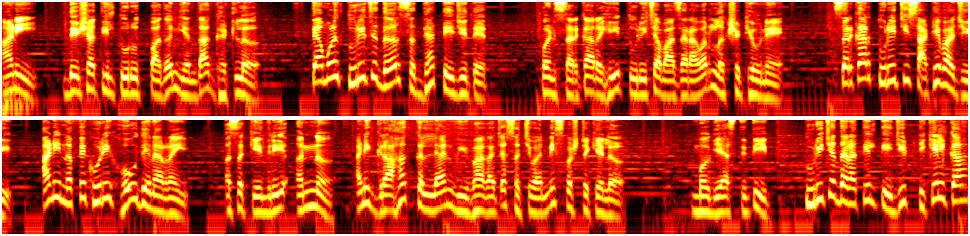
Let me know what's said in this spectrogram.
आणि देशातील तूर उत्पादन यंदा घटलं. त्यामुळे तुरीचे दर सध्या तेजीत आहेत. पण सरकारही तुरीच्या बाजारावर लक्ष ठेवू नये. सरकार तुरीची साठेबाजी आणि नफेखोरी होऊ देणार नाही असं केंद्रीय अन्न आणि ग्राहक कल्याण विभागाच्या सचिवांनी स्पष्ट केलं. मग या स्थितीत तुरीच्या दरातील तेजी टिकेल का?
